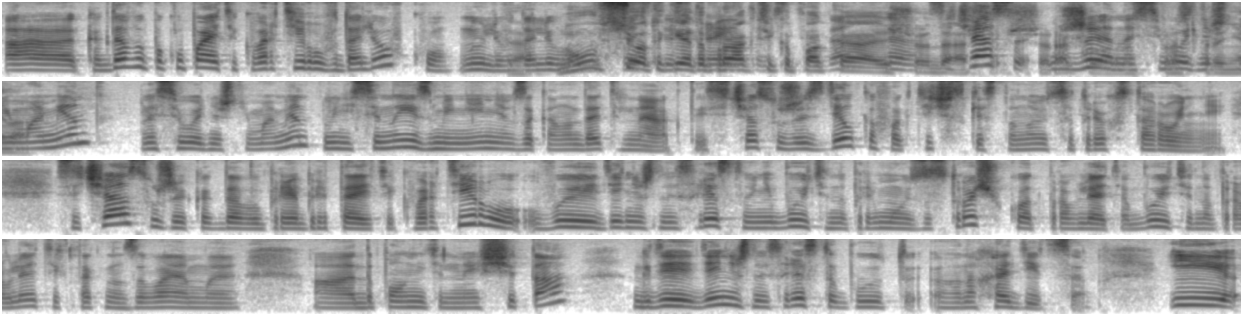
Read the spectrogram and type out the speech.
А, когда вы покупаете квартиру в долевку, ну или в Да. долевом Ну, все-таки эта практика пока да, еще, да, Сейчас уже на сегодняшний момент, на сегодняшний момент внесены изменения в законодательные акты. Сейчас уже сделка фактически становится трехсторонней. Сейчас уже, когда вы приобретаете квартиру, вы денежные средства не будете напрямую застройщику отправлять, а будете направлять их так называемые а, дополнительные счета, где денежные средства будут э, находиться. И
